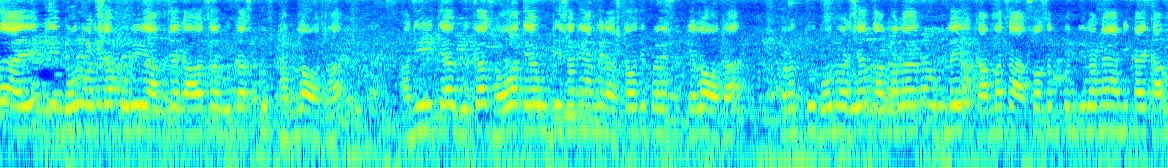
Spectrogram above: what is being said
असं आहे की दोन वर्षापूर्वी आमच्या गावाचा विकास खूप थांबला होता आणि त्या विकास व्हावा त्या उद्देशाने आम्ही राष्ट्रवादी प्रवेश केला होता. परंतु दोन वर्षात आम्हाला कुठल्याही कामाचं आश्वासन पण दिलं नाही आणि काय काम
